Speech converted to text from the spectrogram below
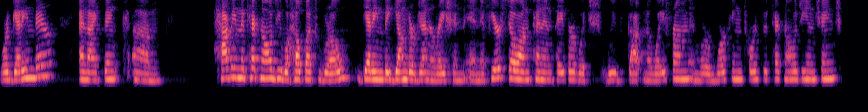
we're getting there. And I think um, having the technology will help us grow, getting the younger generation in. If you're still on pen and paper, which we've gotten away from and we're working towards the technology and change,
